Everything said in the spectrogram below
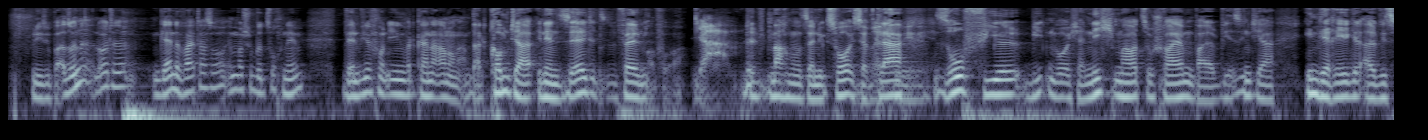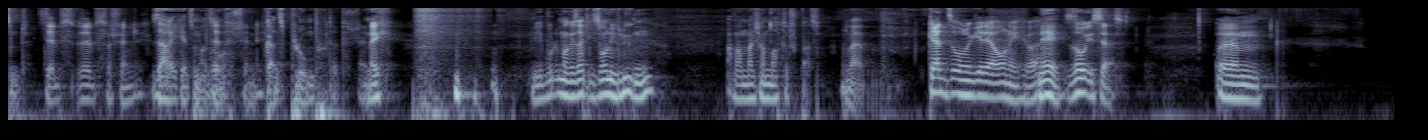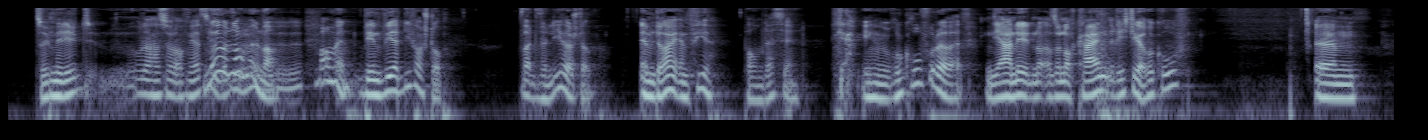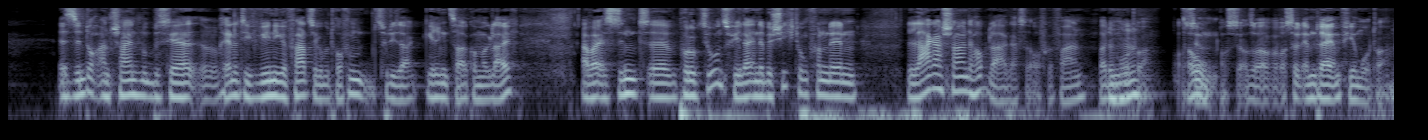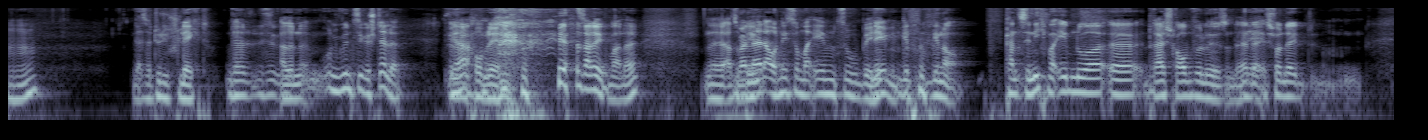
Finde ich super. Also, ne, Leute, gerne weiter so, immer schon Bezug nehmen, wenn wir von irgendwas keine Ahnung haben. Das kommt ja in den seltensten Fällen mal vor. Ja, Das machen wir uns ja nichts vor, ist ja klar. So viel bieten wir euch ja nicht mal zu schreiben, weil wir sind ja in der Regel allwissend. selbst, selbstverständlich. Sage ich jetzt mal so. Selbstverständlich. Ganz plump. Selbstverständlich. Nicht? Mir wurde immer gesagt, ich soll nicht lügen, aber manchmal macht es Spaß. Ganz ohne geht er auch nicht, wa? Nee, so ist das. Ähm, soll ich mir direkt, oder hast du da auf dem Herzen? Ja, sag mir mal. Mach mal. BMW hat Lieferstopp. Was für ein Lieferstopp? M3, M4. Warum das denn? Ja. Irgendwie Rückruf oder was? Ja, nee, also noch kein richtiger Rückruf. Ähm, Es sind doch anscheinend nur bisher relativ wenige Fahrzeuge betroffen. Zu dieser geringen Zahl kommen wir gleich. Aber es sind äh, Produktionsfehler in der Beschichtung von den Lagerschalen der Hauptlagergasse aufgefallen bei dem Motor. Aus Oh. dem, aus, also aus dem M3, M4 Motor. Das ist natürlich schlecht. Also eine ne- ungünstige Stelle für Ja. ein Problem. ja, sag ich mal, ne? Äh, Also B- leider auch nicht so mal eben zu Nee, beheben. ge genau. Kannst du nicht mal eben nur äh, drei Schrauben für lösen. Ne? Da Nee. ist schon der,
